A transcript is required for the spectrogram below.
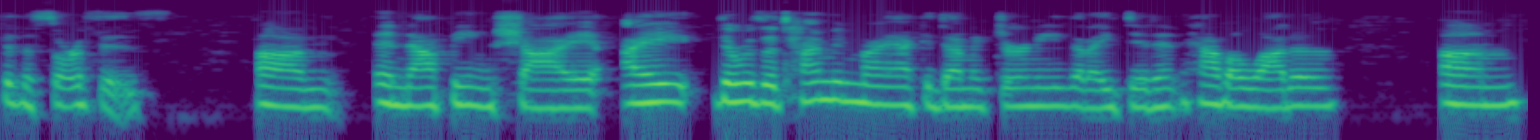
for the sources um, and not being shy. I there was a time in my academic journey that I didn't have a lot of um,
